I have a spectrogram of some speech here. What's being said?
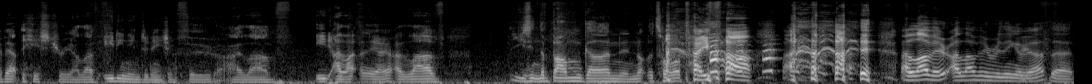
about the history. I love eating Indonesian food. I love eat. I like you know, I love using the bum gun and not the toilet paper. I love it. I love everything about that.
